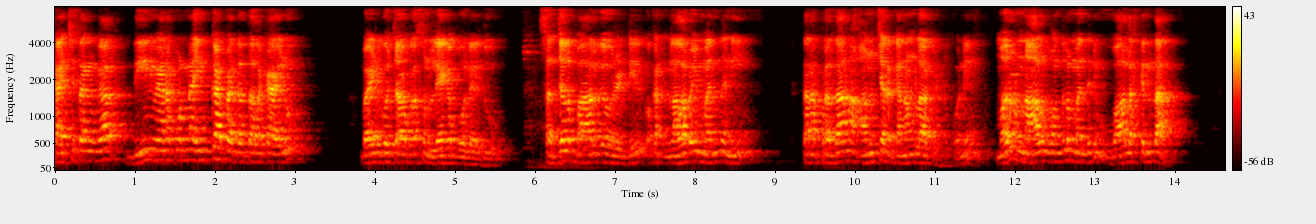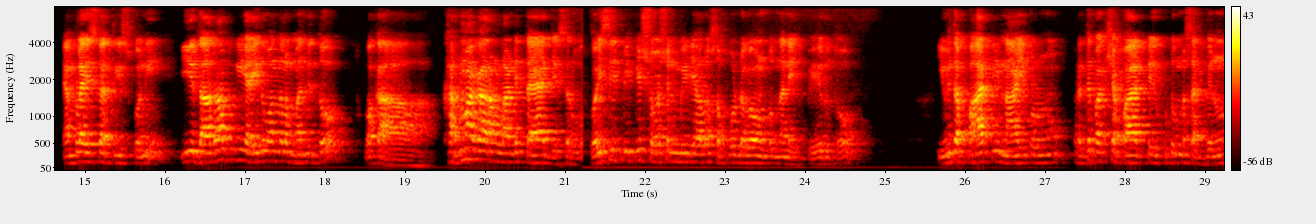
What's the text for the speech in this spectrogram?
ఖచ్చితంగా దీని వెనకున్న ఇంకా పెద్ద తలకాయలు బయటకు వచ్చే అవకాశం లేకపోలేదు. సజ్జల భార్గవ రెడ్డి ఒక నలభై మందిని తన ప్రధాన అనుచర గణంలా పెట్టుకొని మరో నాలుగు వందల మందిని వాళ్ళ కింద ఎంప్లాయీస్గా తీసుకొని ఈ దాదాపుకి ఐదు వందల మందితో ఒక కర్మాగారం లాంటిది తయారు చేశారు. వైసీపీకి సోషల్ మీడియాలో సపోర్టుగా ఉంటుందనే పేరుతో వివిధ పార్టీ నాయకులను ప్రతిపక్ష పార్టీ కుటుంబ సభ్యులను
